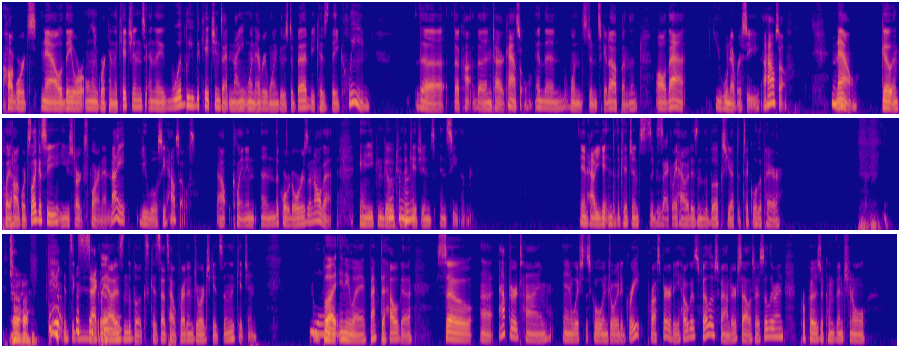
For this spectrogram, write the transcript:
Hogwarts. Now they were only working in the kitchens and they would leave the kitchens at night when everyone goes to bed because they clean the the the entire castle. And then when students get up and then all that, you will never see a house elf. Mhm. Now, go and play Hogwarts Legacy. You start exploring at night, you will see house elves out cleaning and the corridors and all that. And you can go to the Mhm. kitchens and see them. And how you get into the kitchens is exactly how it is in the books. You have to tickle the pear. It's exactly how it is in the books because that's how Fred and George gets in the kitchen. But anyway, back to Helga. So, uh, after a time in which the school enjoyed a great prosperity, Helga's fellows founder, Salazar Slytherin, proposed a conventional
